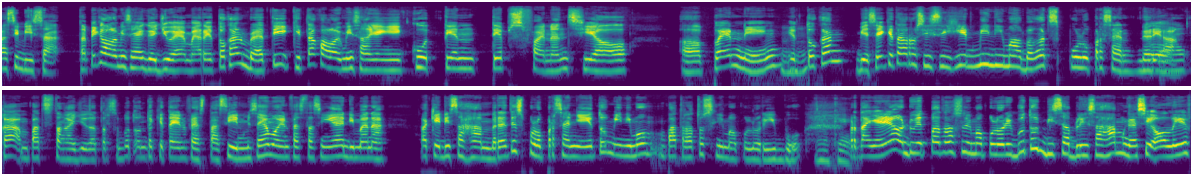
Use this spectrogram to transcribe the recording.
pasti bisa. Tapi kalau misalnya gaji UMR itu kan berarti kita kalau misalnya ngikutin tips financial uh, planning Mhm. itu kan biasanya kita harus sisihin minimal banget 10% dari Betul. angka empat setengah juta tersebut untuk kita investasiin. Misalnya mau investasinya di mana? Oke di saham berarti 10%-nya itu minimum 450 ribu. Oke. Pertanyaannya duit 450 ribu tuh bisa beli saham gak sih Olive?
